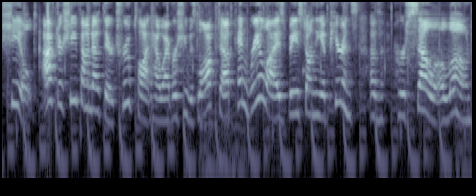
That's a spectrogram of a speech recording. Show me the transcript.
S.H.I.E.L.D. After she found out their true plot, however, she was locked up and realized based on the appearance of her cell alone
